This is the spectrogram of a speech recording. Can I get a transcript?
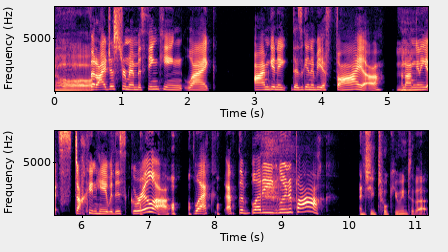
Oh. But I just remember thinking, like, I'm going to, there's going to be a fire and I'm Mm. going to get stuck in here with this gorilla, like at the bloody Luna Park. and she took you into that.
